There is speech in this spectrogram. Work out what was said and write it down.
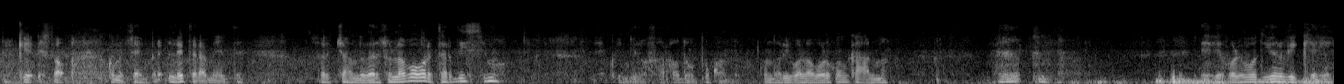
perché sto, come sempre, letteralmente sfrecciando verso il lavoro, è tardissimo e quindi lo farò dopo quando, quando arrivo al lavoro con calma. E volevo dirvi che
